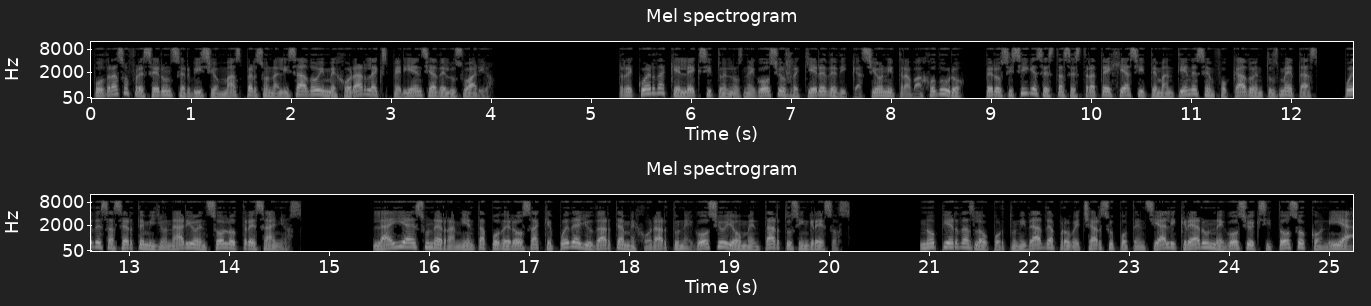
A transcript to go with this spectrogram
podrás ofrecer un servicio más personalizado y mejorar la experiencia del usuario. Recuerda que el éxito en los negocios requiere dedicación y trabajo duro, pero si sigues estas estrategias y te mantienes enfocado en tus metas, puedes hacerte millonario en solo tres años. La IA es una herramienta poderosa que puede ayudarte a mejorar tu negocio y aumentar tus ingresos. No pierdas la oportunidad de aprovechar su potencial y crear un negocio exitoso con IA.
